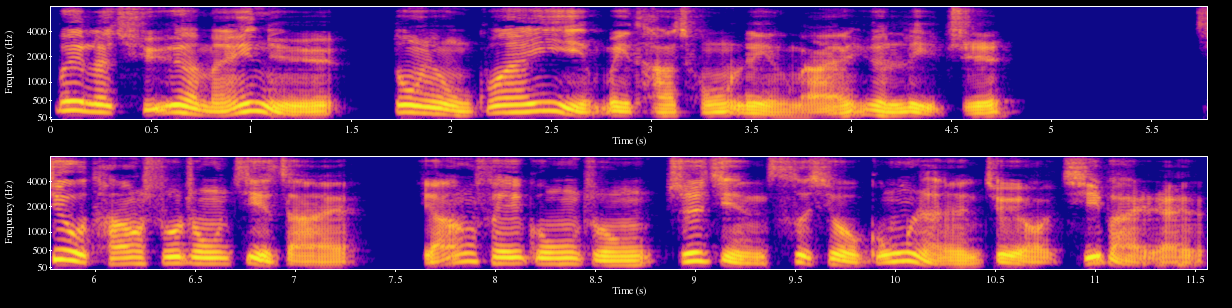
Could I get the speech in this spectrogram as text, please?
为了取悦美女，动用官役为她从岭南运荔枝。《旧唐书》中记载，杨妃宫中织锦刺绣工人就有七百人。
